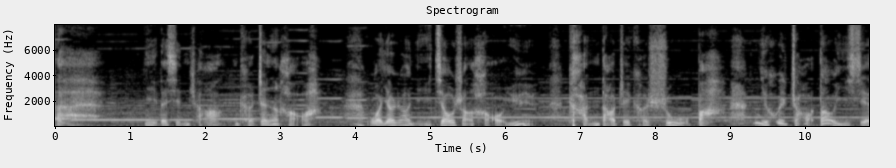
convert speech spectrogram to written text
哎，你的心肠可真好啊！我要让你交上好运。看到这棵树吧，你会找到一些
